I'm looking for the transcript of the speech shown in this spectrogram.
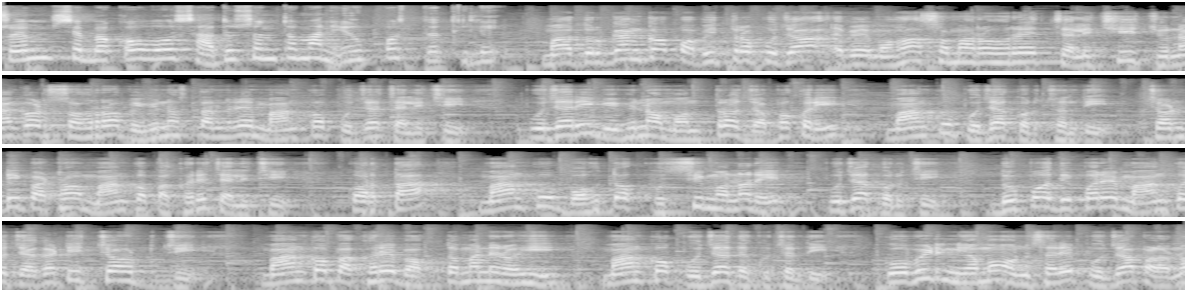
ସ୍ୱୟଂସେବକ ଓ ସାଧୁସନ୍ଥମାନେ ଉପସ୍ଥିତ ଥିଲେ। ମା ଦୁର୍ଗାଙ୍କ ପବିତ୍ର ପୂଜା ଏବେ ମହାସମାରୋହରେ ଚାଲିଛି। ଜୁନାଗଡ଼ ସହରର ବିଭିନ୍ନ ସ୍ଥାନରେ ମାଙ୍କ ପୂଜା ଚାଲିଛି। ପୂଜାରୀ ବିଭିନ୍ନ ମନ୍ତ୍ର ଜପ କରି ମାଙ୍କୁ ପୂଜା କରୁଛନ୍ତି। ଚଣ୍ଡୀପାଠ ମାଙ୍କ ପାଖରେ ଚାଲିଛି। କର୍ତ୍ତା ମାଙ୍କୁ ବହୁତ ଖୁସି ମନରେ ପୂଜା କରୁଛି। ଧୂପ ଦୀପରେ ମାଙ୍କ ଜାଗାଟି ଚହଟୁଛି। ମାଙ୍କ ପାଖରେ ଭକ୍ତମାନେ ରହି ମାଙ୍କ ପୂଜା ଦେଖୁଛନ୍ତି। କୋଭିଡ ନିୟମ ଅନୁସାରେ ପୂଜା ପାଳନ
